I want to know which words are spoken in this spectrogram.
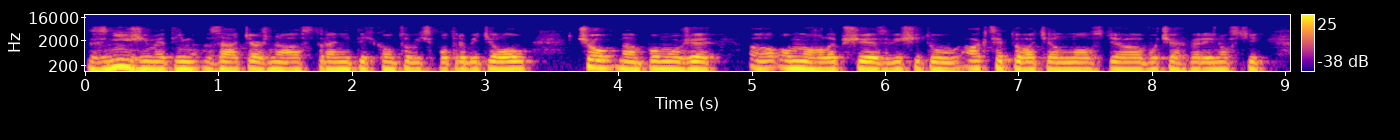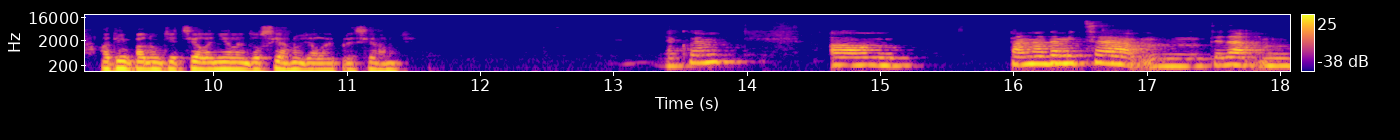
znížime tým záťaž na strane tých koncových spotrebiteľov, čo nám pomôže e, o mnoho lepšie zvýšiť tú akceptovateľnosť e, v očiach verejnosti a tým pádom tie ciele nielen dosiahnuť, ale aj presiahnuť. Ďakujem. Um, pán Adamica, mm, teda mm,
